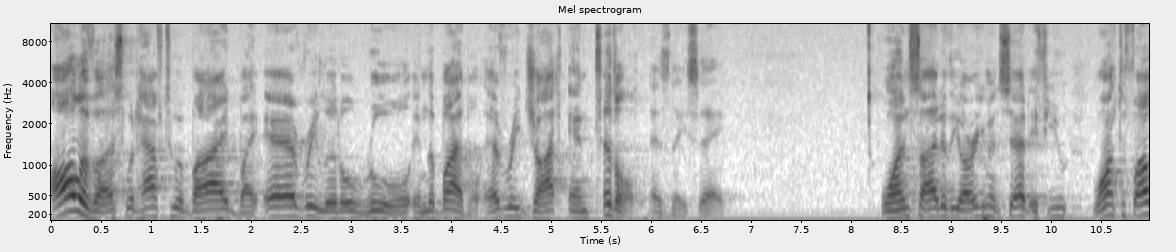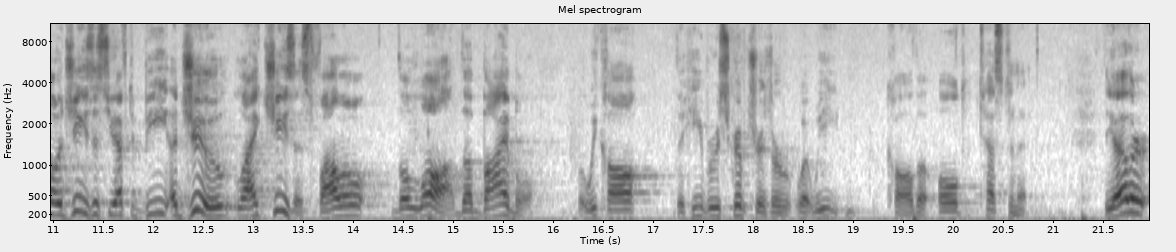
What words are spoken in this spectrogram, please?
all of us would have to abide by every little rule in the Bible, every jot and tittle, as they say. One side of the argument said if you want to follow Jesus, you have to be a Jew like Jesus. Follow the law, the Bible, what we call the Hebrew Scriptures, or what we call the Old Testament. The other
